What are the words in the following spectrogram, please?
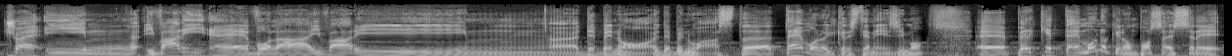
Cioè, i, i vari Evola, i vari um, De, Benoit, De Benoist temono il cristianesimo eh, perché temono che non possa essere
